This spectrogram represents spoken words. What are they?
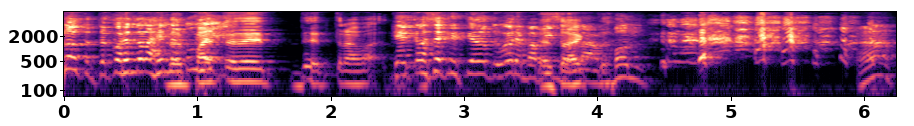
No, te estoy cogiendo la No gente es tuya. parte de, de trabajo. ¿Qué clase de cristiano tú eres, papito? Lambón. ¿Ah?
